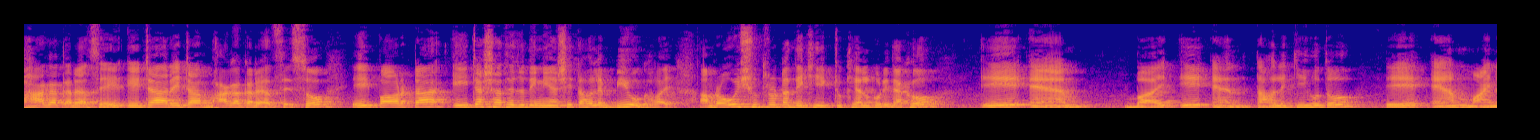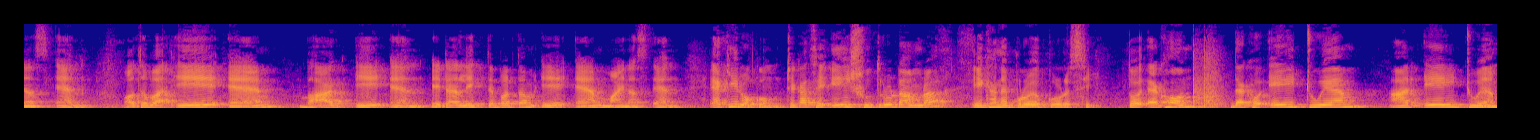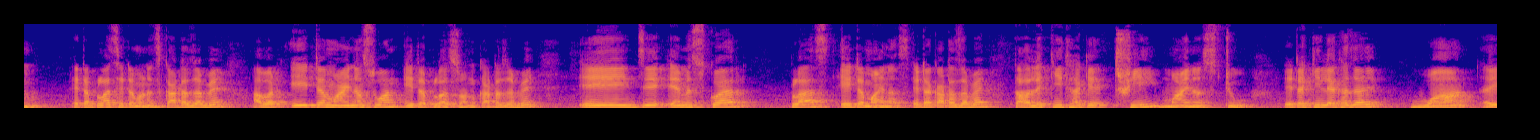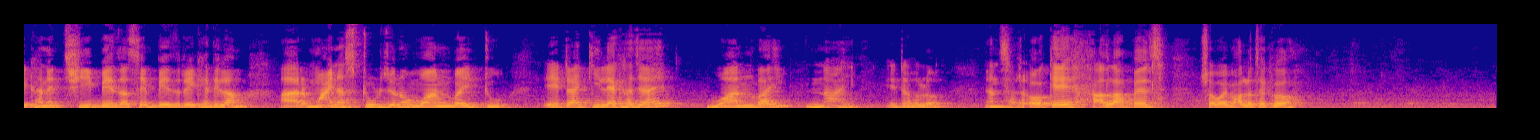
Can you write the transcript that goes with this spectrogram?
ভাগ আকারে আছে এটা আর এটা ভাগ আকারে আছে। সো এই পাওয়ারটা এইটার সাথে যদি নিয়ে আসি, তাহলে বিয়োগ হয়। আমরা ওই সূত্রটা দেখি, একটু খেয়াল করি। দেখো A M by A N তাহলে কি হতো? এ এম মাইনাস এন অথবা এ এম ভাগ এ এন, এটা লিখতে পারতাম এ এম মাইনাস এন। একই রকম, ঠিক আছে? এই সূত্রটা আমরা এখানে প্রয়োগ করেছি। তো এখন দেখো এই টু এম আর এই টু এম, এটা প্লাস এটা মাইনাস কাটা যাবে। আবার এটা মাইনাস ওয়ান এটা প্লাস ওয়ান কাটা যাবে। এই যে এম স্কোয়ার প্লাস এটা মাইনাস এটা কাটা যাবে। তাহলে কি থাকে? থ্রি মাইনাস টু এটা কি লেখা যায়? ওয়ান এখানে থ্রি বেজ আছে বেজ রেখে দিলাম, আর মাইনাস টুর জন্য ওয়ান বাই টু এটা কি লেখা যায়? ওয়ান বাই নাইন এটা হলো অ্যান্সার ওকে আল্লাহ হাফেজ, সবাই ভালো থেকো।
